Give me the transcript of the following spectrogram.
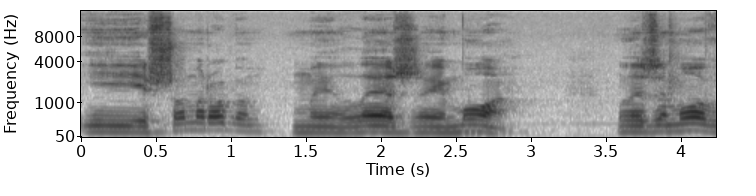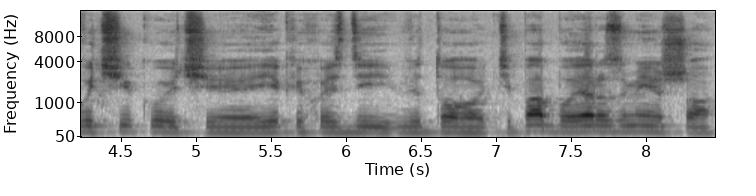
І що ми робимо? Ми лежимо. Лежимо, вичікуючи якихось дій від того типа, бо я розумію, що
